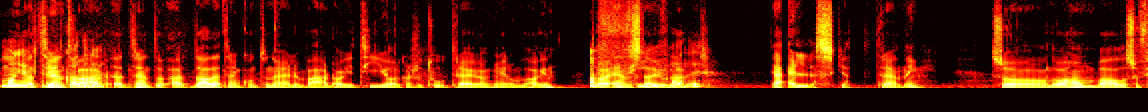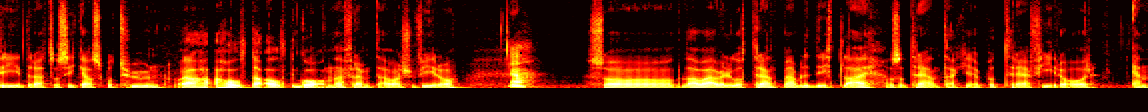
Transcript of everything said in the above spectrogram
hvor mange økter i uka hadde du? jeg trente, jeg, da hadde jeg trent kontinuerlig hver dag i ti år, kanskje to-tre ganger om dagen. Det var det eneste jeg gjorde. fader. Jeg elsket trening. Så det var håndball og så friidrett, og så gikk jeg også på turn. Og jeg holdt det alt gående frem til jeg var 24 år. Ja. Så da var jeg veldig godt trent, men jeg ble drittlei. Og så trente jeg ikke på tre-fire år en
